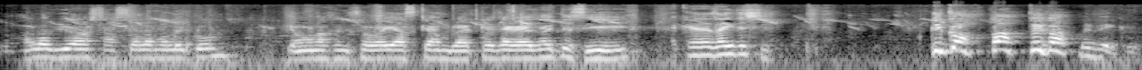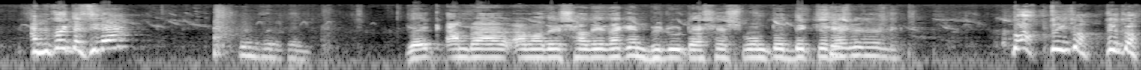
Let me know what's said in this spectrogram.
হ্যালো ভিউয়ার্স আসসালামু আলাইকুম। কেমন আছেন সবাই? আজকে আমরা একটা জায়গায় যাইতেছি। এখানে যাইতেছি। তুই কহ তুই কহ আমি কইতাছি না? যাই হোক, আমরা আমাদের সাথে থাকেন ভিডিওটা শেষ পর্যন্ত দেখতে থাকেন। তুই কহ তুই কহ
